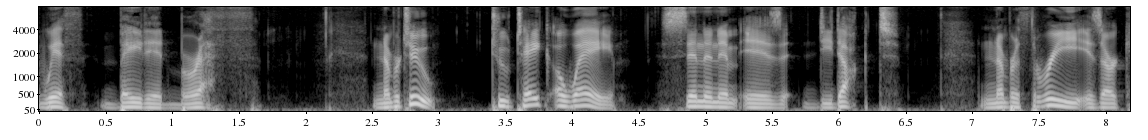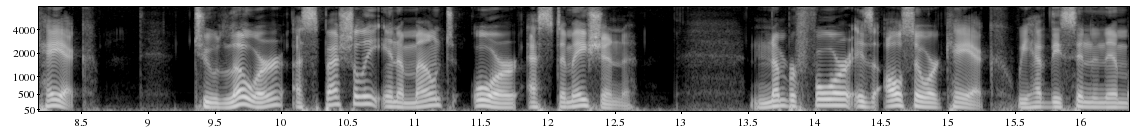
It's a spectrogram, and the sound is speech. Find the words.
with bated breath. Number two, to take away. Synonym is deduct. Number three is archaic. To lower, especially in amount or estimation. Number four is also archaic. We have the synonym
